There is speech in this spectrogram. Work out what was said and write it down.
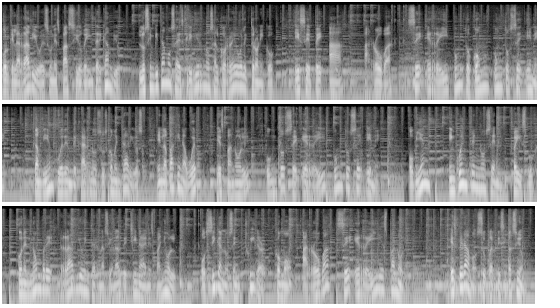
Porque la radio es un espacio de intercambio, los invitamos a escribirnos al correo electrónico arroba cri.com.cn. También pueden dejarnos sus comentarios en la página web espanol.cri.cn o bien encuéntrenos en Facebook con el nombre Radio Internacional de China en Español o síganos en Twitter como arroba CRI Español. Esperamos su participación.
